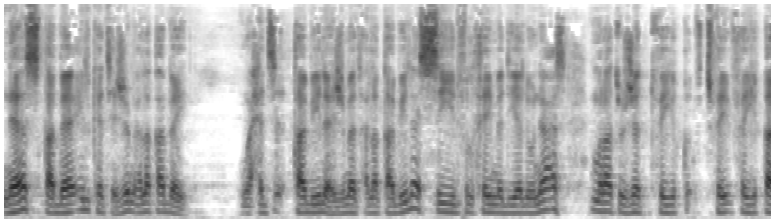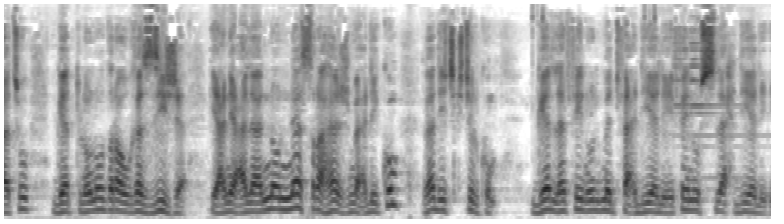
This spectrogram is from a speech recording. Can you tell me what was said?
ناس قبائل كتهجم على قبائل. واحد قبيلة هجمت على قبيلة السيد في الخيمة ديالو ناعس مراته جات تفيق فيقاتو قالت له نوض راه غزيجه يعني على انه الناس راه هاجمة عليكم غادي تقتلكم قال لها فين المدفع ديالي؟ فين السلاح ديالي؟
